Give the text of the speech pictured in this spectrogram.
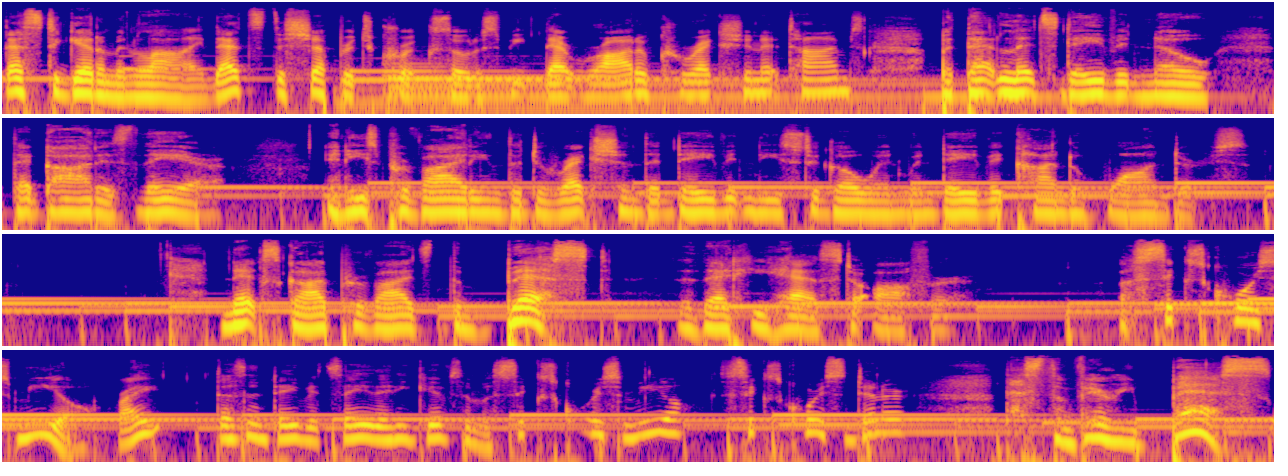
That's to get them in line. That's the shepherd's crook so to speak. That rod of correction at times but that lets david know that god is there and he's providing the direction that david needs to go in when david kind of wanders. Next god provides the best that he has to offer a six course meal, right? Doesn't David say that he gives him a six course meal, six course dinner? That's the very best.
